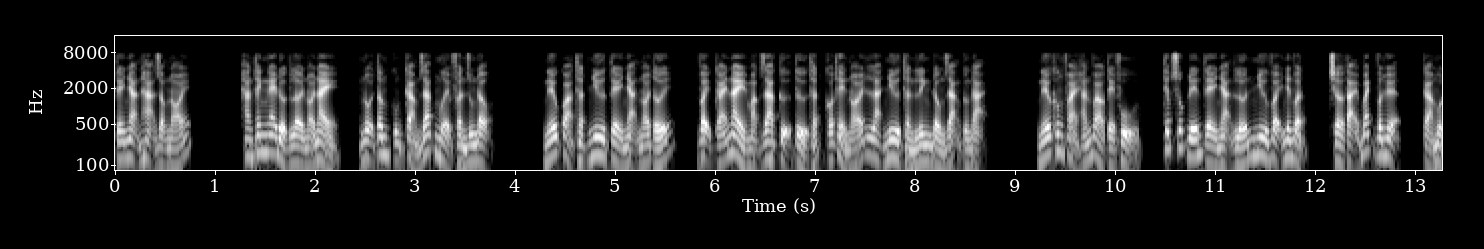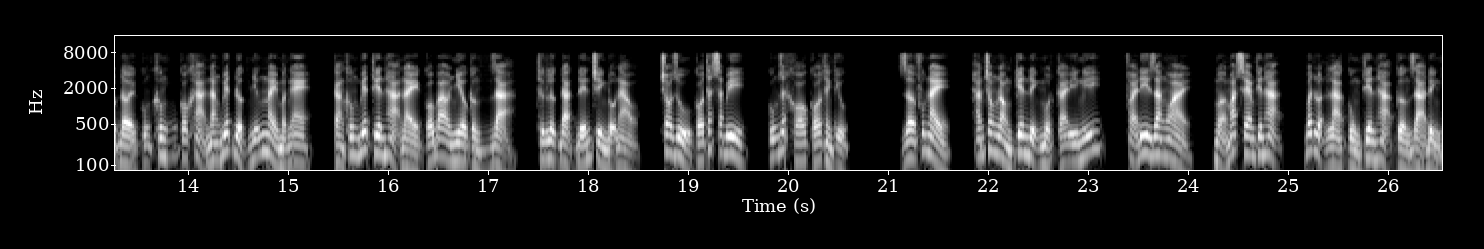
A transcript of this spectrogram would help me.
Tề nhạn hạ giọng nói. Hàn thanh nghe được lời nói này, nội tâm cũng cảm giác mười phần rung động nếu quả thật như tề nhạn nói tới, vậy cái này mặc ra cự tử thật có thể nói là như thần linh đồng dạng cường đại. Nếu không phải hắn vào tề phủ, tiếp xúc đến tề nhạn lớn như vậy nhân vật, chờ tại bách vân huyện, cả một đời cũng không có khả năng biết được những này mà nghe, càng không biết thiên hạ này có bao nhiêu cường giả, thực lực đạt đến trình độ nào, cho dù có thất sát bi, cũng rất khó có thành tựu. Giờ phút này, hắn trong lòng kiên định một cái ý nghĩ, phải đi ra ngoài, mở mắt xem thiên hạ, bất luận là cùng thiên hạ cường giả đỉnh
